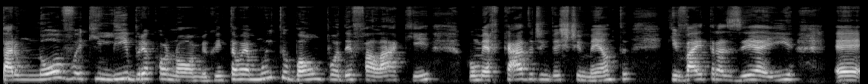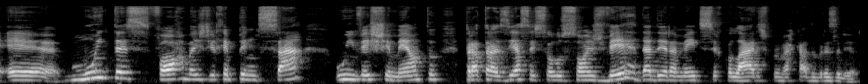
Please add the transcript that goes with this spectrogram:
para um novo equilíbrio econômico. Então, é muito bom poder falar aqui com o mercado de investimento, que vai trazer aí é, é, muitas formas de repensar o investimento para trazer essas soluções verdadeiramente circulares para o mercado brasileiro.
